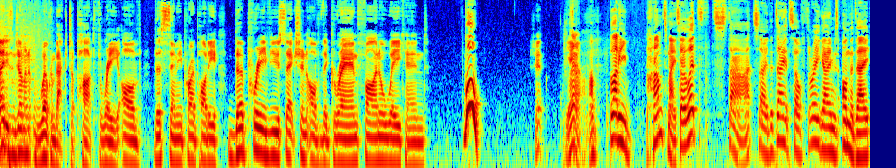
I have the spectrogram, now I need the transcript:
Ladies and gentlemen, welcome back to part three of the semi pro potty, the preview section of the grand final weekend. Woo! Shit. Yeah, I'm bloody pumped, mate. So let's start. So the day itself, three games on the day.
